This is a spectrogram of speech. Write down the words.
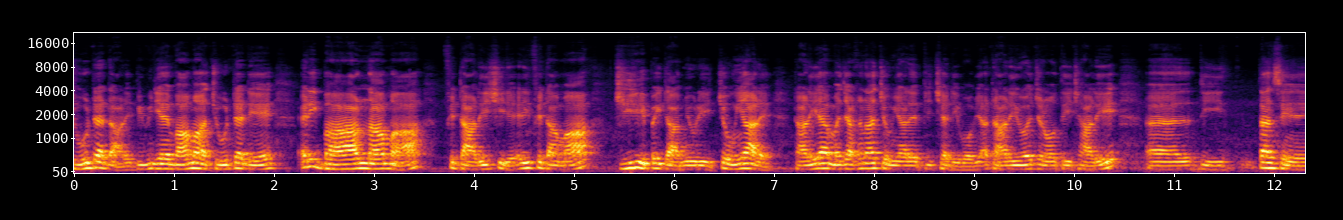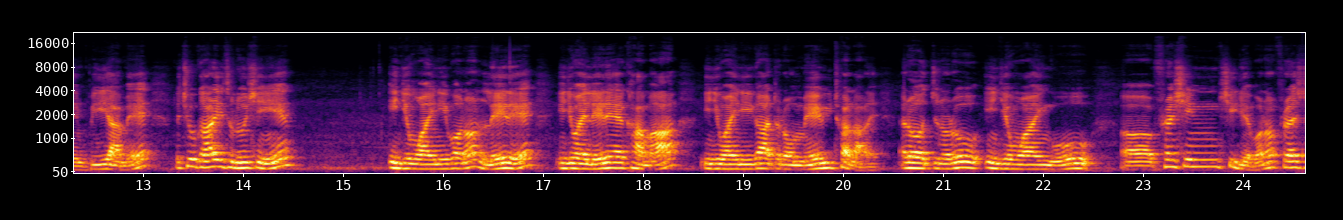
ဂျိုးတက်တာတွေ BBDI ဘားမှာဂျိုးတက်တယ်အဲ့ဒီဘားနားမှာ fitter လေးရှိတယ်အဲ့ဒီ fitter မှာကြီးတွေပိတ်တာမျိုးတွေကြုံရတယ်ဒါတွေကမကြာခဏကြုံရတဲ့ပြစ်ချက်တွေပေါ့ဗျာဒါတွေရောကျွန်တော်သေချာလေးအဲဒီတန့်စင်ပေးရမယ်တချို့ကားတွေဆိုလို့ရှိရင် engine wine တွေပေါ့နော်လဲတယ် engine wine လဲတဲ့အခါမှာ engine wine တွေကတော်တော်မဲပြီးထွက်လာတယ်အဲ့တော့ကျွန်တော်တို့ engine wine ကိုအာ freshing ရှိတယ်ပေါ့နော် fresh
